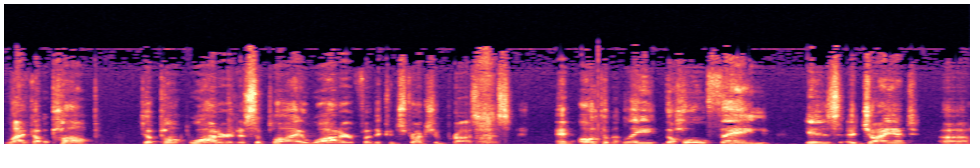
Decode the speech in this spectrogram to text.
like a pump to pump water to supply water for the construction process. And ultimately, the whole thing is a giant uh,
